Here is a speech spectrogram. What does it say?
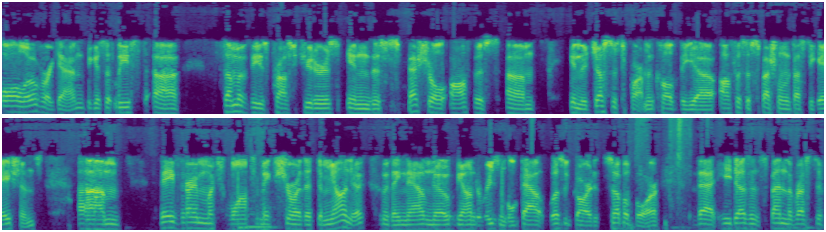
all over again because at least uh, some of these prosecutors in this special office um, in the Justice Department called the uh, Office of Special Investigations. Um, they very much want to make sure that Demjanjuk, who they now know beyond a reasonable doubt was a guard at Sobibor, that he doesn't spend the rest of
